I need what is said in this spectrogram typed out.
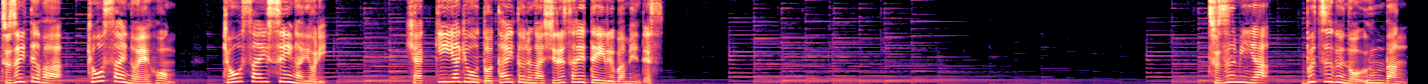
続いては暁斎の絵本暁斎水画より百鬼夜行とタイトルが記されている場面です。鼓や仏具の運搬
